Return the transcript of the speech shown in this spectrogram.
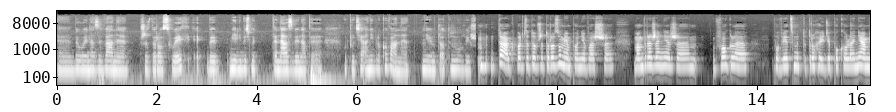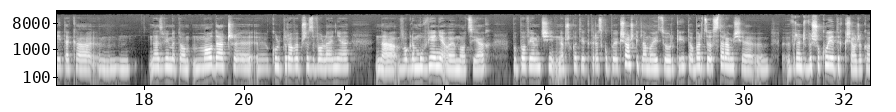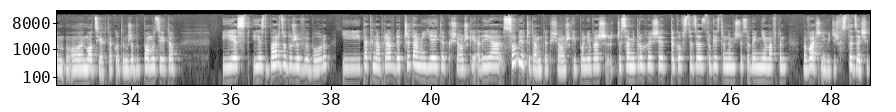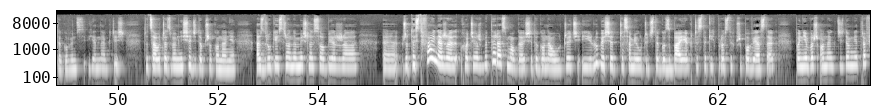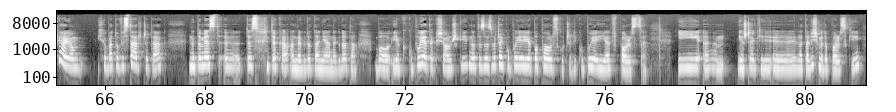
e, były nazywane przez dorosłych, jakby mielibyśmy te nazwy na te uczucia, a nie blokowane. Nie wiem, czy o tym mówisz. Mhm, tak, bardzo dobrze to rozumiem, ponieważ e, mam wrażenie, że w ogóle powiedzmy to trochę idzie pokoleniami taka nazwijmy to moda czy e, kulturowe przyzwolenie na w ogóle mówienie o emocjach. Bo powiem ci, na przykład jak teraz kupuję książki dla mojej córki, to bardzo staram się, e, wręcz wyszukuję tych książek o, o emocjach, tak, o tym, żeby pomóc jej to jest, jest bardzo duży wybór i tak naprawdę czytam jej te książki, ale ja sobie czytam te książki, ponieważ czasami trochę się tego wstydzę, a z drugiej strony myślę sobie, nie ma w tym, no właśnie, widzisz, wstydzę się tego, więc jednak gdzieś to cały czas we mnie siedzi to przekonanie, a z drugiej strony myślę sobie, że e, że to jest fajne, że chociażby teraz mogę się tego nauczyć i lubię się czasami uczyć tego z bajek czy z takich prostych przypowiastek, ponieważ one gdzieś do mnie trafiają i chyba to wystarczy, tak? Natomiast y, to jest taka anegdota, nie anegdota, bo jak kupuję te książki, no to zazwyczaj kupuję je po polsku, czyli kupuję je w Polsce. I jeszcze jak y, lataliśmy do Polski,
